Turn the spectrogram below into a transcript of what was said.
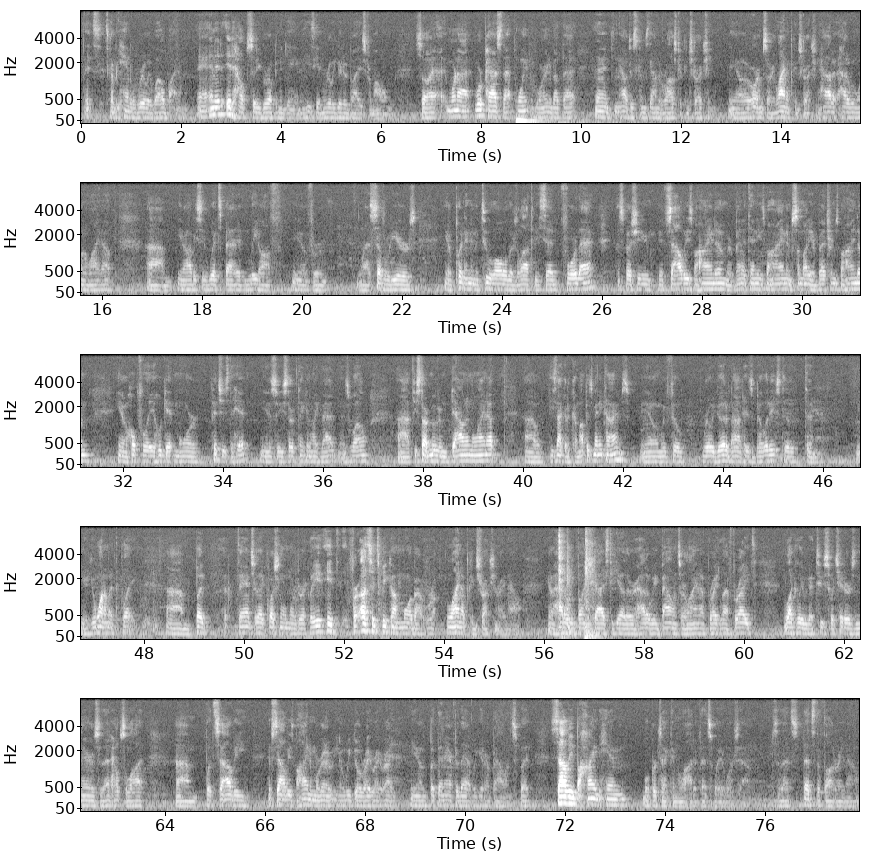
it's it's going to be handled really well by him, and, and it it helps that he grew up in the game and he's getting really good advice from home. So I, we're not we're past that point of worrying about that. And now it just comes down to roster construction, you know, or I'm sorry, lineup construction. How do how do we want to line up? Um, you know, obviously Witt's batted lead off, you know, for the last several years. You know, putting him in the two hole, there's a lot to be said for that, especially if Salvi's behind him or Benintendi's behind him, somebody or veterans behind him. You know, hopefully he'll get more pitches to hit you know, so you start thinking like that as well. Uh, if you start moving him down in the lineup, uh, he's not going to come up as many times. You know, and we feel really good about his abilities to, to you, know, you want him at the plate. Um, but to answer that question a little more directly, it, it, for us it's become more about lineup construction right now. You know, how do we bunch guys together? How do we balance our lineup right, left, right? Luckily, we got two switch hitters in there, so that helps a lot. Um, but Salvi if Salvi's behind him, we're gonna, you know, we go right, right, right. You know, but then after that, we get our balance. But Salvi behind him will protect him a lot if that's the way it works out. So that's that's the thought right now.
